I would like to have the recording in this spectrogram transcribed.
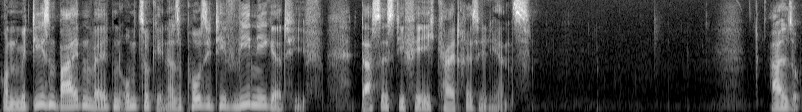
Und mit diesen beiden Welten umzugehen, also positiv wie negativ, das ist die Fähigkeit Resilienz. Also,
